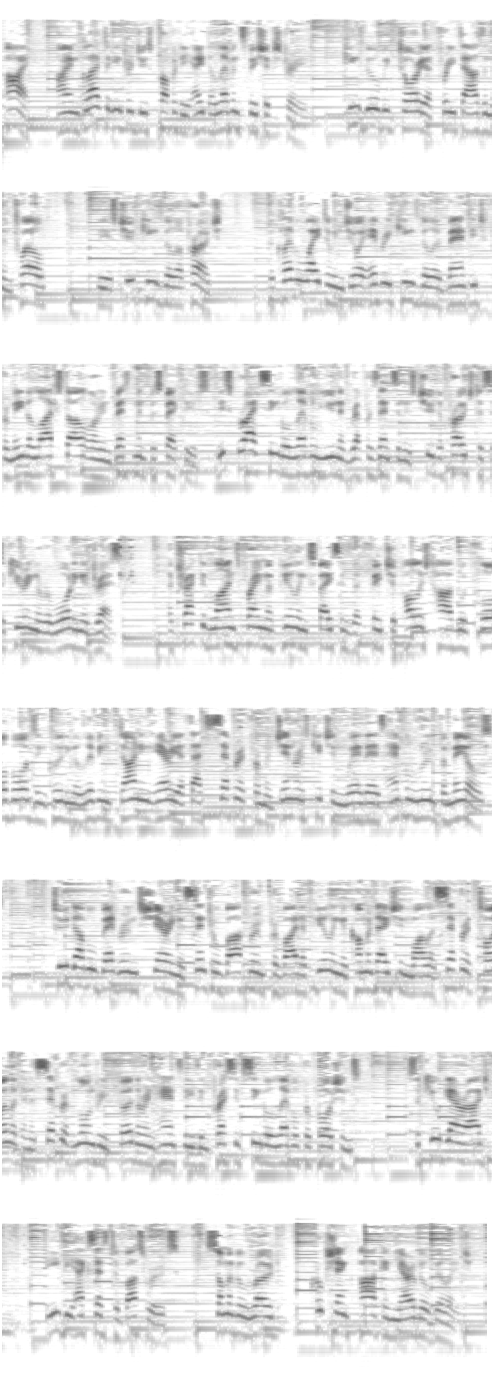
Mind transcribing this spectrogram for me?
Hi, I am glad to introduce property 811 Bishop Street, Kingsville, Victoria 3012. The astute Kingsville approach. The clever way to enjoy every Kingsville advantage from either lifestyle or investment perspectives. This bright single level unit represents an astute approach to securing a rewarding address. Attractive lines frame appealing spaces that feature polished hardwood floorboards including a living, dining area that's separate from a generous kitchen where there's ample room for meals. Two double bedrooms sharing a central bathroom provide appealing accommodation while a separate toilet and a separate laundry further enhance these impressive single-level proportions. Secure garage, easy access to bus routes, Somerville Road, Cruickshank Park and Yarraville Village.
